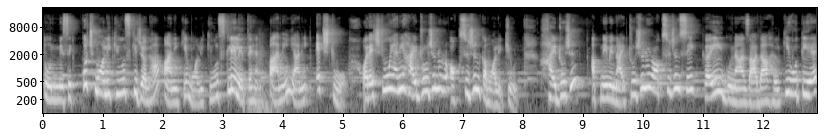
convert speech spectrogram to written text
तो उनमें से कुछ मॉलिक्यूल्स की जगह पानी के मॉलिक्यूल्स ले लेते हैं। पानी यानी H2O और H2O यानी हाइड्रोजन और ऑक्सीजन का मॉलिक्यूल। हाइड्रोजन अपने में नाइट्रोजन और ऑक्सीजन से कई गुना ज़्यादा हल्की होती है।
